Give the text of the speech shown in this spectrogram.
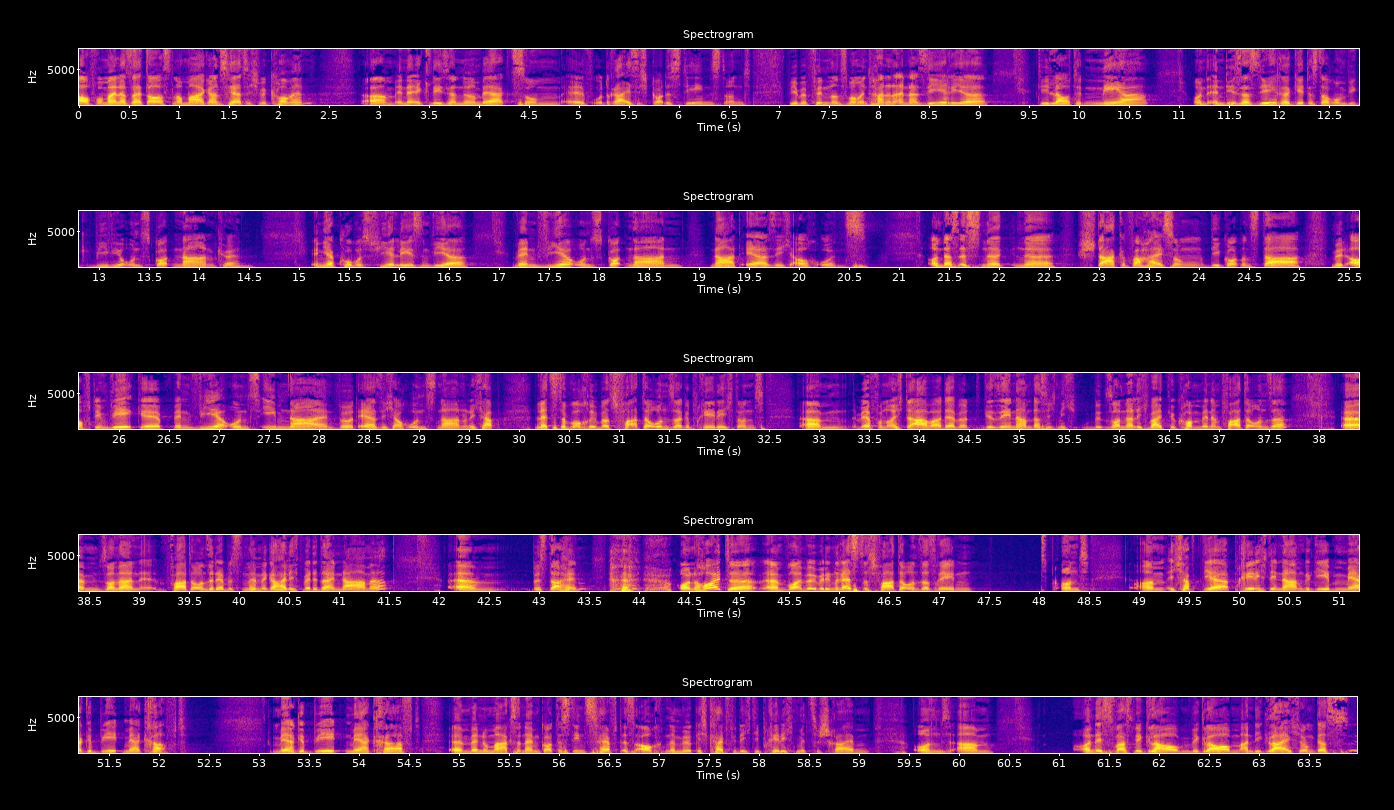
Auch von meiner Seite aus nochmal ganz herzlich willkommen ähm, in der Ecclesia Nürnberg zum 11.30 Uhr Gottesdienst. Und wir befinden uns momentan in einer Serie, die lautet Näher. Und in dieser Serie geht es darum, wie, wie wir uns Gott nahen können. In Jakobus 4 lesen wir, wenn wir uns Gott nahen, naht er sich auch uns. Und das ist eine, eine starke Verheißung, die Gott uns da mit auf den Weg gibt. Wenn wir uns ihm nahen, wird er sich auch uns nahen. Und ich habe letzte Woche über das Vaterunser gepredigt und ähm, wer von euch da war, der wird gesehen haben, dass ich nicht sonderlich weit gekommen bin im Vaterunser, ähm, sondern äh, Vaterunser, der bist im Himmel, geheiligt werde dein Name. Ähm, bis dahin. Und heute äh, wollen wir über den Rest des Vaterunsers reden. Und ähm, ich habe dir Predigt den Namen gegeben, mehr Gebet, mehr Kraft. Mehr Gebet, mehr Kraft. Ähm, wenn du magst, in deinem Gottesdienstheft ist auch eine Möglichkeit für dich, die Predigt mitzuschreiben. Und, ähm, und ist was wir glauben. Wir glauben an die Gleichung, dass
